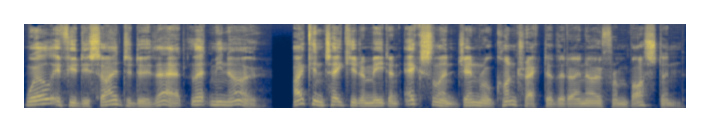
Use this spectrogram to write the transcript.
Well, if you decide to do that, let me know. I can take you to meet an excellent general contractor that I know from Boston.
